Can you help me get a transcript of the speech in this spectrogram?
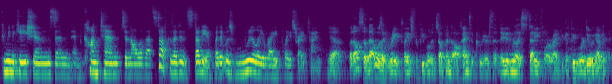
communications and, and content and all of that stuff because i didn't study it but it was really right place right time Yeah. But also, that was a great place for people to jump into all kinds of careers that they didn't really study for, right? Because people were doing everything.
